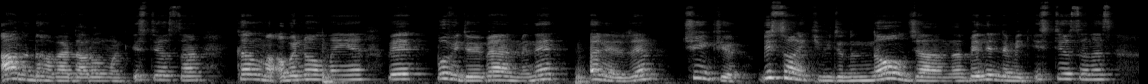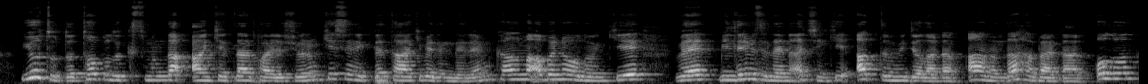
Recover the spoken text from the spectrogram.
anında haberdar olmak istiyorsan kanalıma abone olmayı ve bu videoyu beğenmeni öneririm. Çünkü bir sonraki videonun ne olacağını belirlemek istiyorsanız YouTube'da topluluk kısmında anketler paylaşıyorum. Kesinlikle takip edin derim. Kanalıma abone olun ki ve bildirim zillerini açın ki attığım videolardan anında haberdar olun.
